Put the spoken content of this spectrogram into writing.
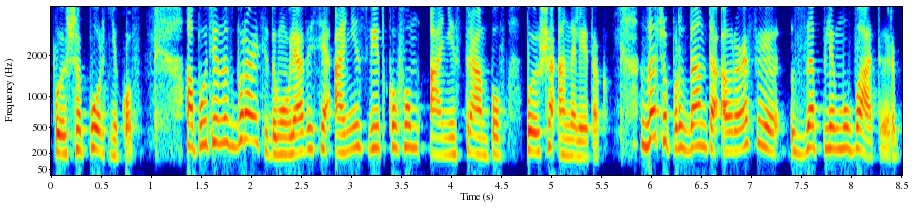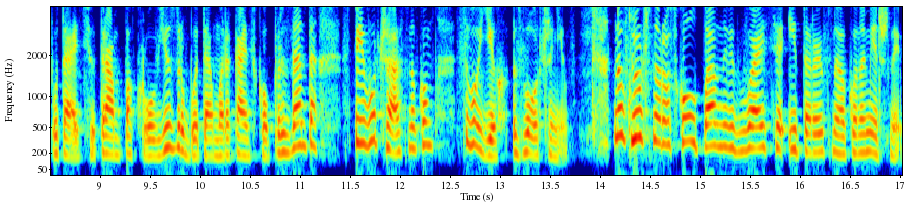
Пише Портніков. А Путін не збирається домовлятися ані з Віткофом, ані з Трампом. Пише аналітик. Здача президента РФ заплямувати репутацію Трампа кров'ю, зробити американського президента співучасником своїх злочинів. Ну, включно розкол певний відбувається і тарифно-економічний.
